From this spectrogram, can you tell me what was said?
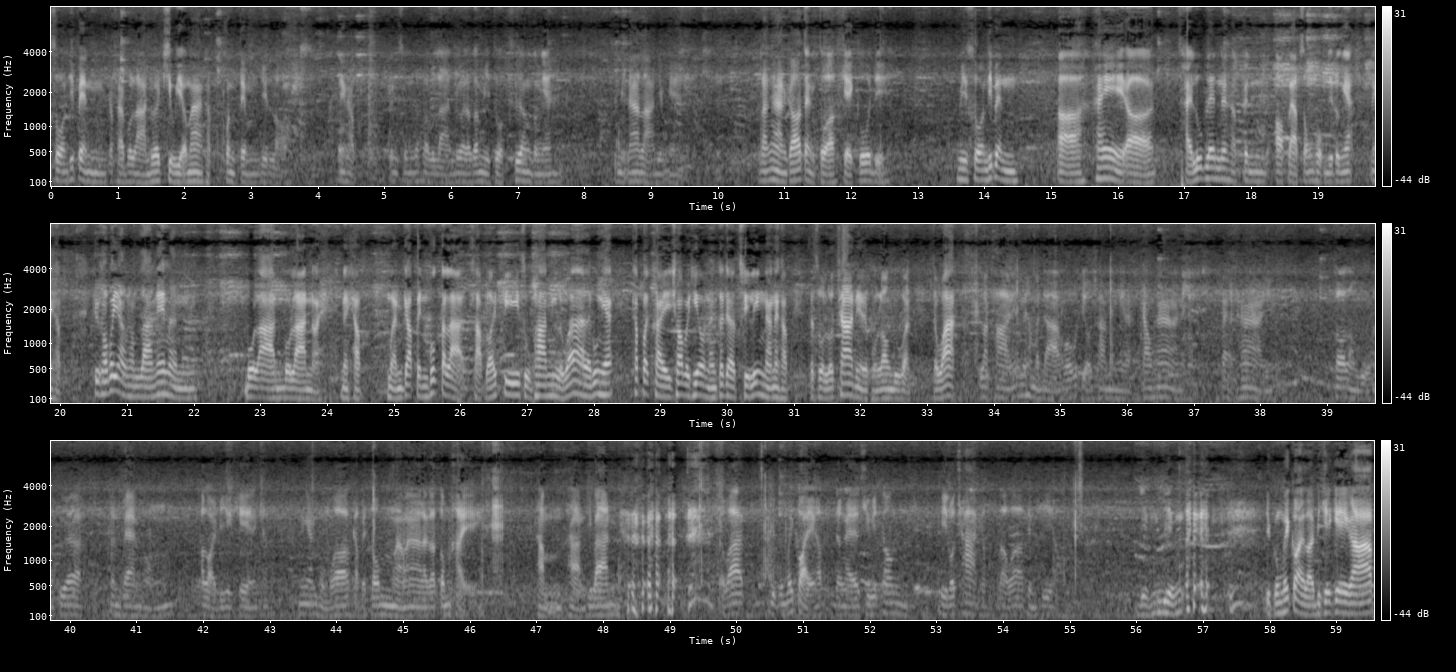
โซนที่เป็นกาแฟโบราณด้วยคิวเยอะมากครับ คนเต็มยืนรอนี่ครับ เป็นซุ้มกาแฟโบราณด้วย แล้วก็มีตัวเครื่องตรงเนี้ย จะมีหน้าร้านอยู่เนี้ยพนักงานก็แต่งตัวเก๋กู้ดี มีโซนที่เป็นให้ถ่ายรูปเล่นด้วยครับ เป็นออกแบบทรงผมอยู่ตรงเนี้ยนะครับ คือเขาพยายามทำร้านให้มันโบราณโบราณหน่อยนะครับ เหมือนกับเป็นพวกตลาด 300 ปีสุพรรณหรือว่าอะไรพวกเนี้ยถ้าใครชอบไปเที่ยวนั้นก็จะฟีลลิ่งนั้นนะครับ แต่ส่วนรสชาติเนี่ยผมลองดูก่อน แต่ว่าราคาเนี่ยไม่ธรรมดา เพราะก๋วยเตี๋ยวชามนึงเนี่ย95 นะครับ 85เนี่ยก็ลองดูครับเพื่อแฟนๆของอร่อย BKK นะครับไม่งั้นผมก็กลับไปต้มมาม่าแล้วก็ต้มไข่ทำทานที่บ้าน แต่ว่าอยู่คงไม่ก่อยครับยังไงชีวิตต้องมีรสชาติครับ เราว่าเต็มที่ครับยิ้มยิ้มอยู่คงไม่ก่อยหรอย BKK ครับ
